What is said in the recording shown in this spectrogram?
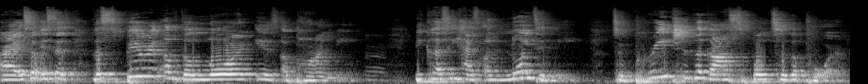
All right, so it says, The Spirit of the Lord is upon me mm. because he has anointed me to preach the gospel to the poor.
